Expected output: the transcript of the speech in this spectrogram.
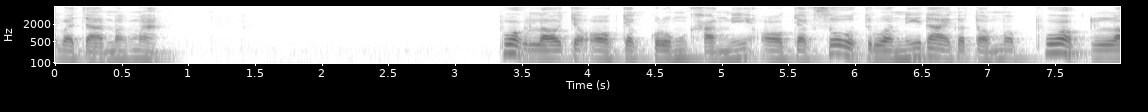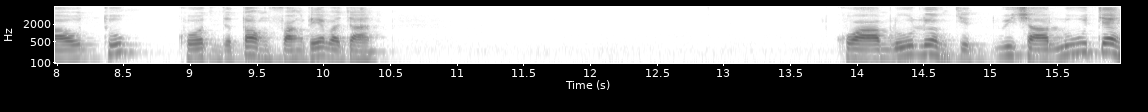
ปอาจารย์มาก ๆ พวกเราจะออกจากกรงขังนี้ออกจากโซ่ตรวนนี้ได้ก็ต่อเมื่อพวกเราทุกคนจะต้องฟังเทปอาจารย์ ความรู้เรื่องจิตวิชารู้แจ้ง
